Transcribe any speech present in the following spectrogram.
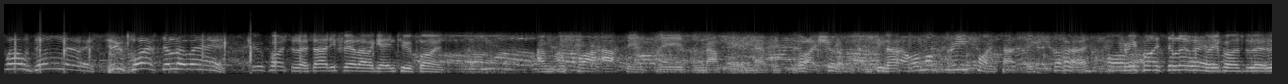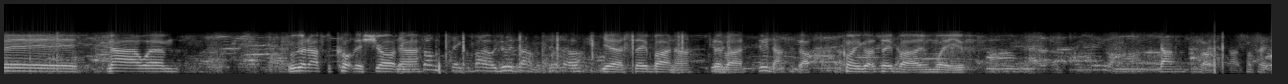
Well done, Louis. Two points to Louis. Two points to this. How do you feel about getting two points? I'm, I'm quite happy and pleased and happy and everything. Alright, shut up. No. I'm on three points actually. Three points to Louis. Three points to Lily. Now, um, we're gonna have to cut this short now. Say goodbye. We'll do a dance. Do a little. Yeah, say bye now. Say bye. Do a dance as well. Come on, you gotta say bye and wave. Dance as well. That's perfect.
